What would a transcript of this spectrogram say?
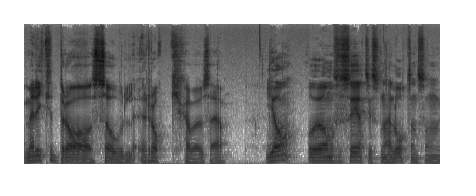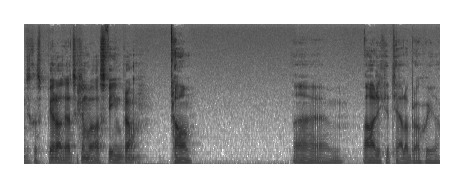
Men riktigt bra soul-rock kan man väl säga. Ja, och jag måste säga att just den här låten som vi ska spela, jag tycker den var svinbra. Ja. Ja, riktigt jävla bra skiva.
